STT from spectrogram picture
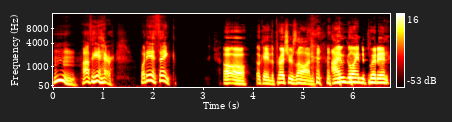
Hmm, Javier, what do you think? Uh oh. Okay, the pressure's on. I'm going to put in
